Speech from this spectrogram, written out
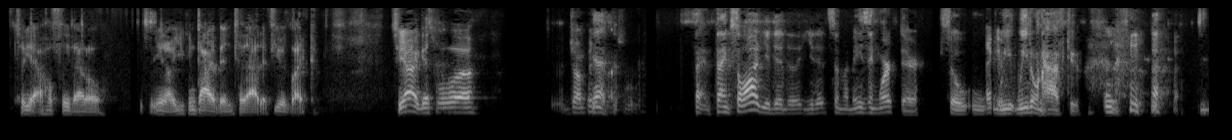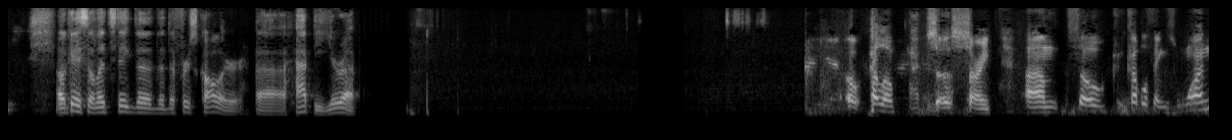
so yeah, hopefully that'll you know you can dive into that if you'd like. So yeah, I guess we'll uh, jump in. yeah th- thanks a lot. You did you did some amazing work there. So we, we don't have to. okay, so let's take the the, the first caller. Uh, Happy, you're up. Oh, hello. So sorry. Um, so a couple things. One,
